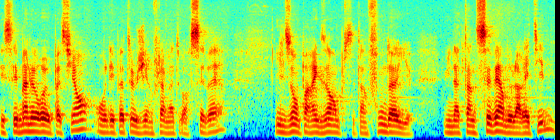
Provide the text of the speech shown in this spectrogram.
Et ces malheureux patients ont des pathologies inflammatoires sévères. Ils ont par exemple, c'est un fond d'œil, une atteinte sévère de la rétine,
